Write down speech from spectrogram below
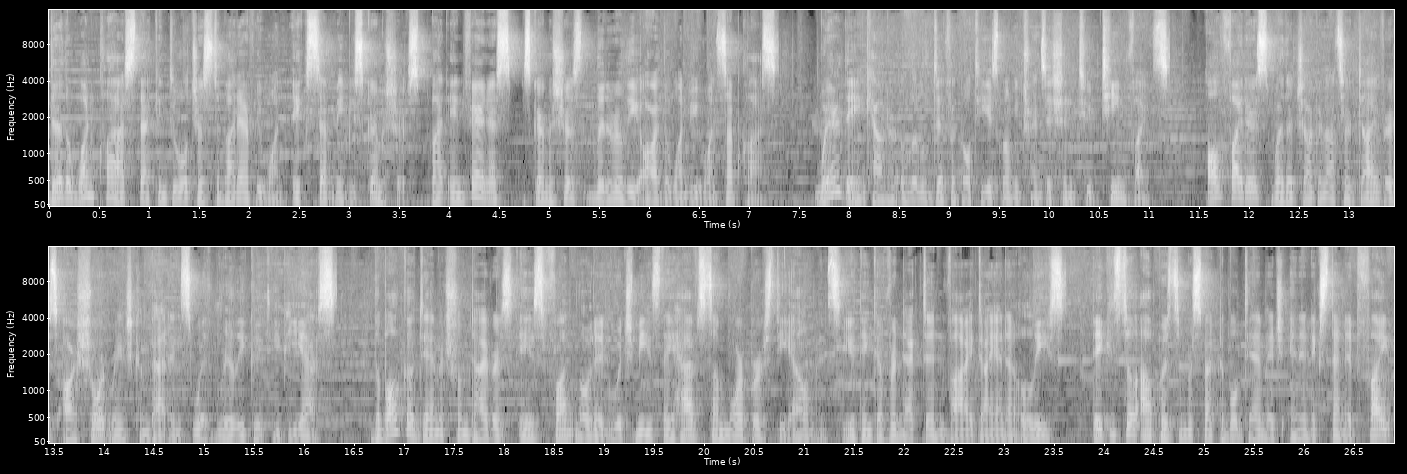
They're the one class that can duel just about everyone, except maybe skirmishers, but in fairness, skirmishers literally are the 1v1 subclass. Where they encounter a little difficulty is when we transition to team fights. All fighters, whether juggernauts or divers, are short-range combatants with really good DPS. The bulk of damage from divers is front-loaded, which means they have some more bursty elements. You think of Renekton, Vi, Diana, Elise, they can still output some respectable damage in an extended fight,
